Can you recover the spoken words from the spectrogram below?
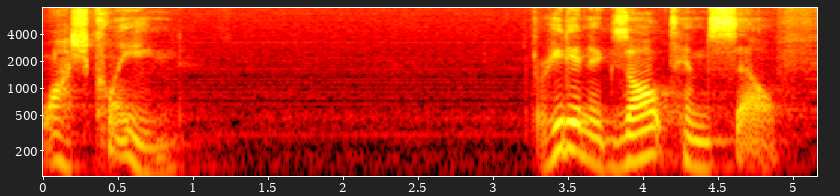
washed clean. For he didn't exalt himself,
